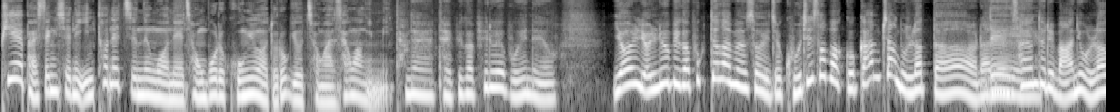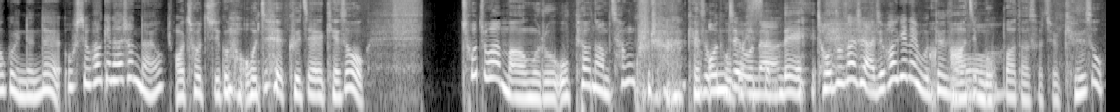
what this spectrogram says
피해 발생 시에는 인터넷진흥원에 정보를 공유하도록 요청한 상황입니다. 네, 대비가 필요해 보이네요. 열 연료비가 폭등하면서 이제 고지서 받고 깜짝 놀랐다라는 네. 사연들이 많이 올라오고 있는데 혹시 확인하셨나요? 어, 저 지금 어제 그제 계속 초조한 마음으로 우편함 창구를 계속 언제 보고 오나? 네. 저도 사실 아직 확인을 못해서 아, 직못 받아서 지금 계속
